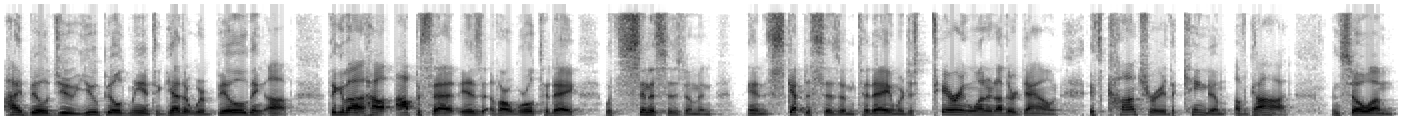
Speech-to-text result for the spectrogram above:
I build you, you build me, and together we're building up. Think about how opposite it is of our world today with cynicism and, and skepticism today, and we're just tearing one another down. It's contrary to the kingdom of God. And so, um,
